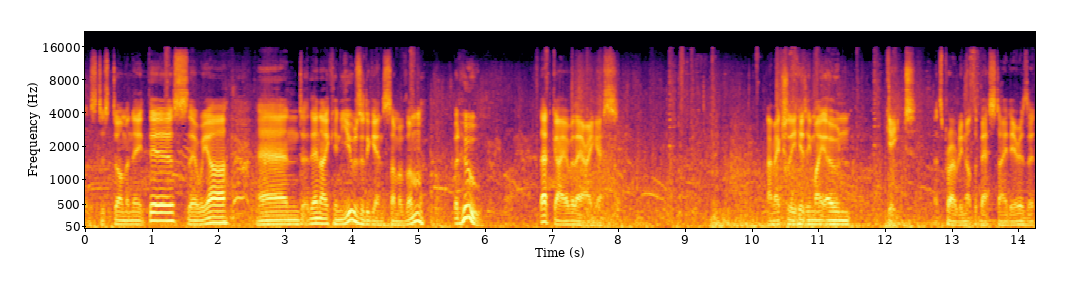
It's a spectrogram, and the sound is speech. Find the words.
Let's just dominate this. There we are. And then I can use it against some of them. But who? That guy over there, I guess. I'm actually hitting my own gate. That's probably not the best idea, is it?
